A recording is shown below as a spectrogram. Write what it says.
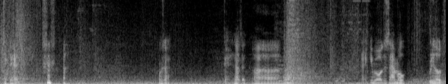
Take the head. what was that? Okay, nothing. Uh, alright, give me all this ammo. Reload.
